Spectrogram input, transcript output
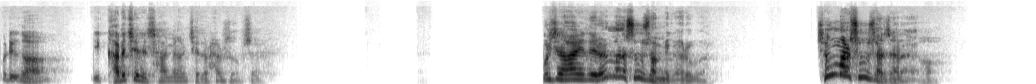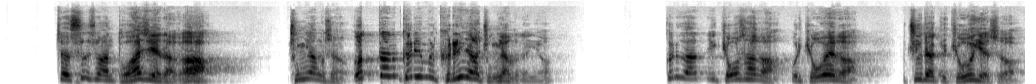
우리가 이 가르치는 사명을 제대로 할 수 없어요. 우리 집 아이들이 얼마나 순수합니까, 여러분? 정말 순수하잖아요. 저 순수한 도화지에다가 중요한 것은 어떤 그림을 그리냐가 중요하거든요. 그러니까 이 교사가, 우리 교회가, 주일학교 교육에서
